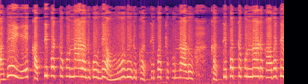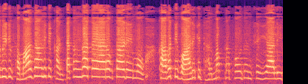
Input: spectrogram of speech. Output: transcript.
అదే ఏ కత్తి పట్టుకున్నాడు అనుకోండి అమ్మో వీడు కత్తి పట్టుకున్నాడు కత్తి పట్టుకున్నాడు కాబట్టి వీడు సమాజానికి కంటకంగా తయారవుతాడేమో. కాబట్టి వాడికి ధర్మ ప్రబోధం చెయ్యాలి.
